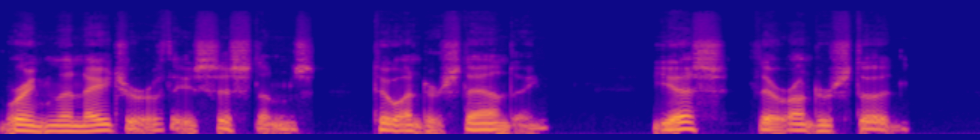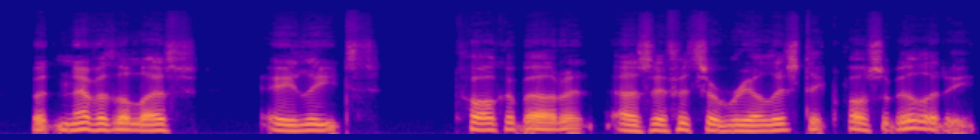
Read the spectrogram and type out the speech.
bring the nature of these systems to understanding. Yes, they're understood, but nevertheless, elites talk about it as if it's a realistic possibility.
